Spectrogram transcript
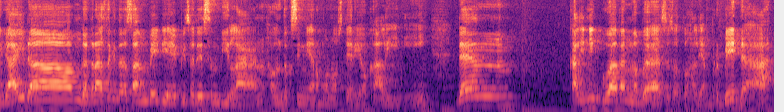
my gaidam Gak terasa kita udah sampai di episode 9 Untuk senior monostereo kali ini. Dan kali ini gue akan ngebahas sesuatu hal yang berbeda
